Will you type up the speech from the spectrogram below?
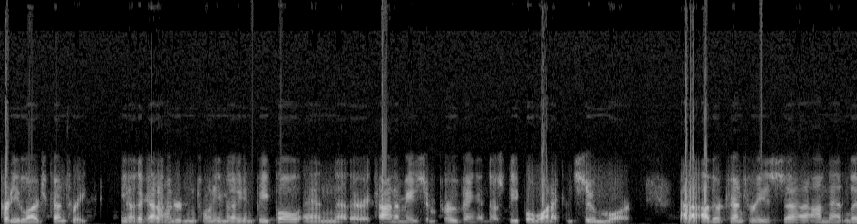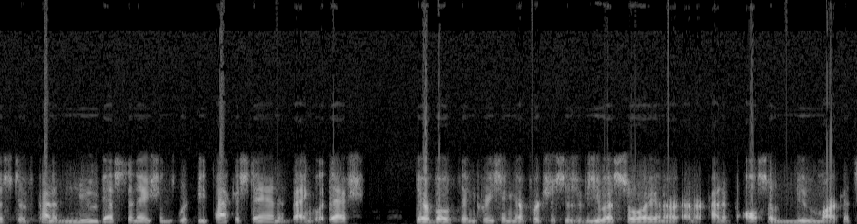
pretty large country. You know, they've got 120 million people, and uh, their economy is improving, and those people want to consume more. Uh, other countries uh, on that list of kind of new destinations would be Pakistan and Bangladesh. They're both increasing their purchases of U.S. soy and are, and are kind of also new markets.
